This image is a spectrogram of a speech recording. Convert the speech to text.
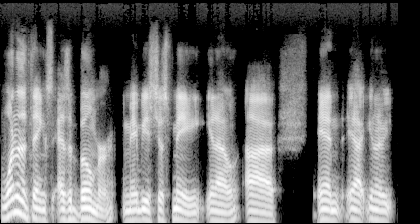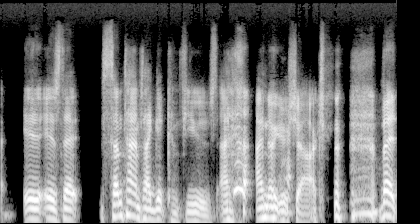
one of the things as a boomer, maybe it's just me, you know, uh, and yeah, you know, is, is, that sometimes I get confused. I, I know you're shocked, but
